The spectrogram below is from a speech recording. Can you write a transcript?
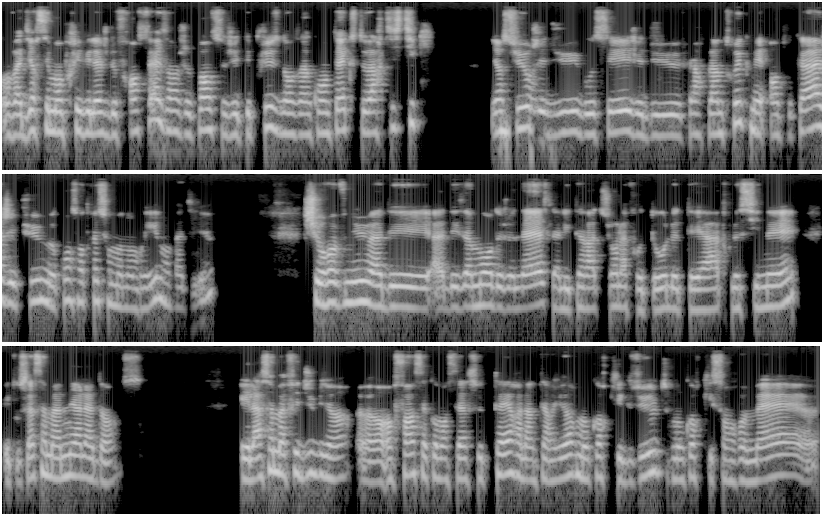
on va dire, c'est mon privilège de française. Hein, je pense, j'étais plus dans un contexte artistique. Bien sûr, j'ai dû bosser, j'ai dû faire plein de trucs, mais en tout cas, j'ai pu me concentrer sur mon nombril, on va dire. Je suis revenue à des, à des amours de jeunesse, la littérature, la photo, le théâtre, le ciné, et tout ça, ça m'a amené à la danse. Et là, ça m'a fait du bien. Euh, enfin, ça commençait à se taire à l'intérieur, mon corps qui exulte, mon corps qui s'en remet. Euh, euh,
